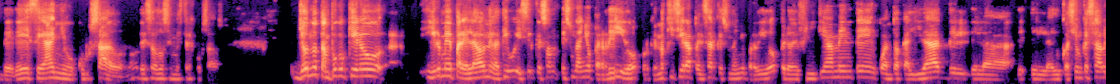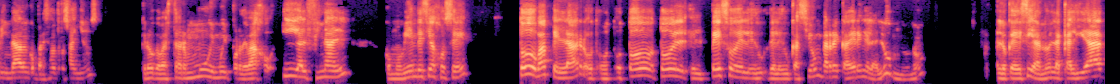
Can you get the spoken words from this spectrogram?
de, de ese año cursado, ¿no? de esos dos semestres cursados yo no tampoco quiero irme para el lado negativo y decir que son, es un año perdido, porque no quisiera pensar que es un año perdido, pero definitivamente en cuanto a calidad de, la, educación que se ha brindado en comparación a otros años, creo que va a estar muy, muy por debajo. Y al final, como bien decía José, todo va a pelar o, todo, todo el, peso de, la educación va a recaer en el alumno, ¿no? Lo que decía, ¿no? La calidad,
